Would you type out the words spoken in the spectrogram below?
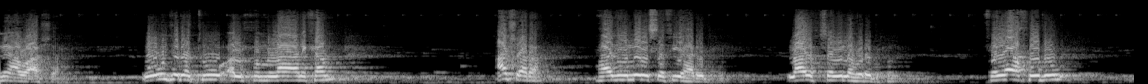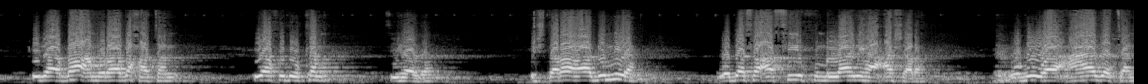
Mia wa cashara wa ujratu alxumlaani kam? cashara haadii laysa fiiha ribxun laa yuxsabu lahu ribxun fayaahudu idaa baaca muraabaxatan yaahudu kam fii hada ishtaraahaa bimiya wa dafaca fii khumlaaniha cashara wa huwa caadatan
